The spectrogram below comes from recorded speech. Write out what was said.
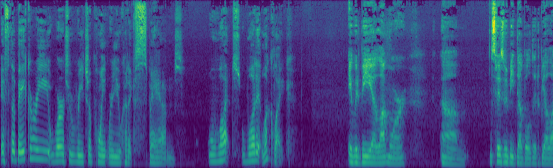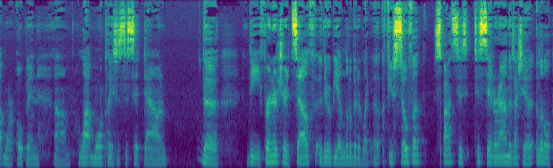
If the bakery were to reach a point where you could expand, what would it look like? It would be a lot more. Um, the space would be doubled. It would be a lot more open. Um, a lot more places to sit down. The the furniture itself, there would be a little bit of like a, a few sofa spots to to sit around. There's actually a, a little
